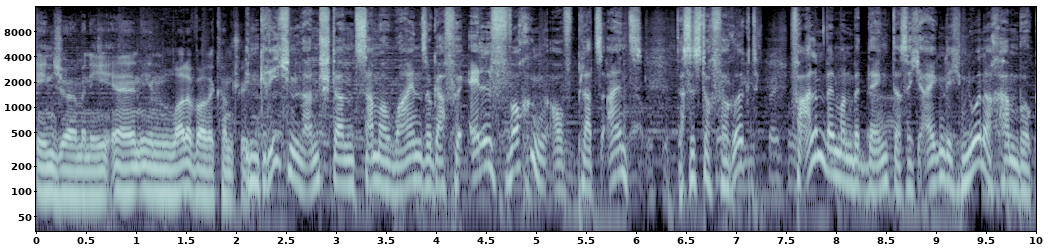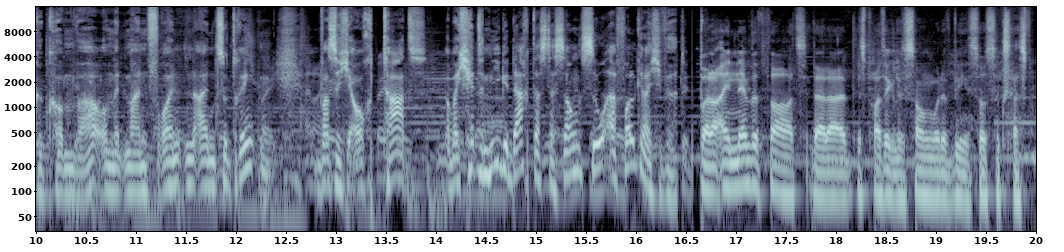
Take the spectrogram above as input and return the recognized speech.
in Germany and in a lot of other countries. In Griechenland stand Summer Wine sogar für elf Wochen auf Platz 1. Das ist doch verrückt. Vor allem, wenn man bedenkt, dass ich eigentlich nur nach Hamburg gekommen war, um mit meinen Freunden einen zu trinken. Was ich auch tat. Aber ich hätte nie gedacht, dass der Song so erfolgreich wird. But I never thought that uh, this particular song would have been so successful.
